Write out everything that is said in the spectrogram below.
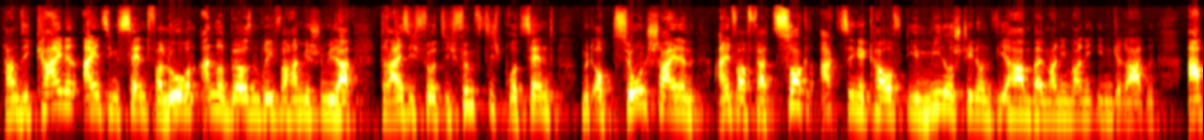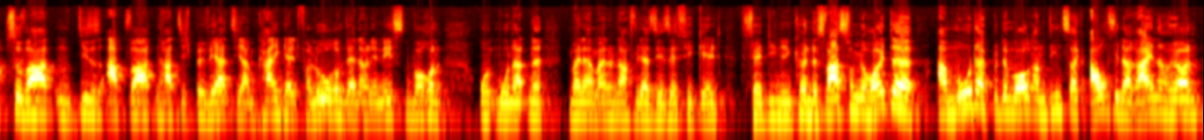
Da haben sie keinen einzigen Cent verloren. Andere Börsenbriefe haben hier schon wieder 30, 40, 50 Prozent mit Optionsscheinen einfach verzockt Aktien gekauft, die im Minus stehen und wir haben bei Money Money ihnen geraten, abzuwarten. Dieses Abwarten hat sich bewährt. Sie haben kein Geld verloren, werden aber in den nächsten Wochen und Monaten meiner Meinung nach wieder sehr, sehr viel Geld verdienen können. Das war's von mir heute am Montag. Bitte morgen am Dienstag auch wieder reinhören.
